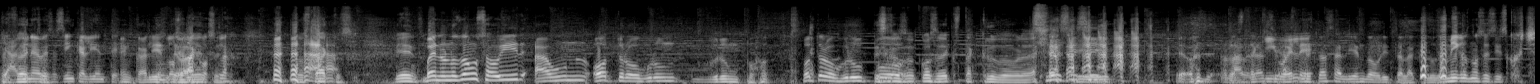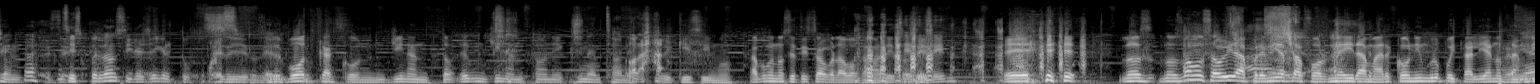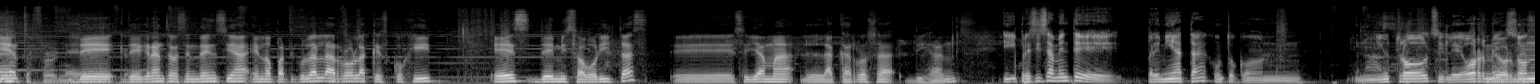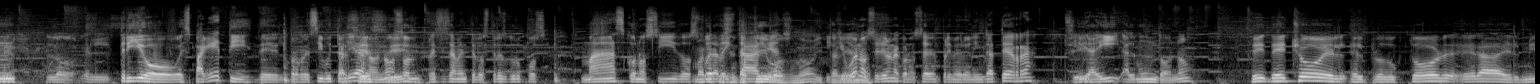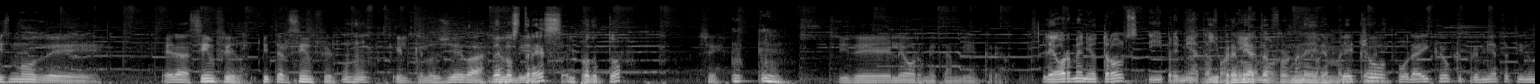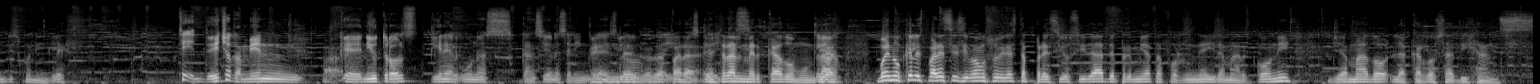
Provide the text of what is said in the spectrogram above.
ya, de una vez así en caliente. En caliente. Los Caliente. tacos, claro. Los tacos. Bien. Bueno, nos vamos a oír a un otro grun- grupo. Otro grupo. Es que cosa ve que está crudo, ¿verdad? Sí, sí, sí. La Hasta aquí sí, huele. Me está saliendo ahorita la cruda. Amigos, no sé si escuchen. Si, perdón si les llega el tufo. Sí, El vodka con gin and eh, un gin and tonic. Gin and tonic. Hola. Riquísimo. ¿A poco no se te hizo agua la boca, maldito? Sí, sí, sí. Eh, nos, nos vamos a oír a Premiata Forneira Marconi, un grupo italiano también Premiata Fornera, de, acá. de gran trascendencia. En lo particular, la rola que escogí es de mis favoritas. Eh, se llama La Carroza di Hans. Y precisamente Premiata, junto con New Trolls y Leorme, Leorme, son lo- el trío espagueti del progresivo italiano, es, ¿no? sí. Son precisamente los tres grupos más conocidos Más fuera de Italia. ¿no? Y que bueno, se dieron a conocer primero en Inglaterra Sí. y de ahí al mundo, ¿no? Sí, de hecho, el, el productor era el mismo de. Era Sinfield, Peter Sinfield, el que los lleva. De los tres, el productor. Sí. y de Leorme también, creo. Leorme, New Trolls y Premiata. Y Forneira Premiata Forneira. De hecho, por ahí creo que Premiata tiene un disco en inglés. Sí, de hecho también que New Trolls tiene algunas canciones en inglés. en inglés, ¿no? ¿verdad? Para entrar al mercado mundial. Claro. Bueno, ¿qué les parece si vamos a oír esta preciosidad de Premiata Forneira Marconi llamado La Carroza di Hans?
